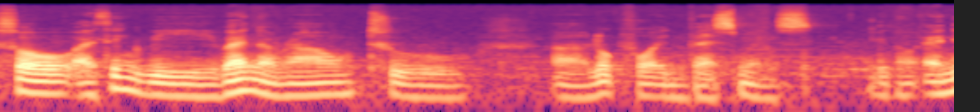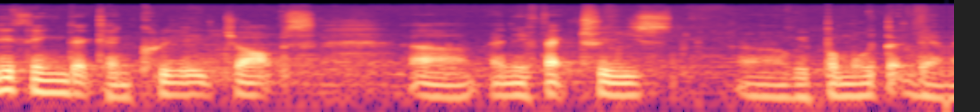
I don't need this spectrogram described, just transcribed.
So I think we went around to uh, look for investments. You know anything that can create jobs, uh, any factories, we promoted them.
